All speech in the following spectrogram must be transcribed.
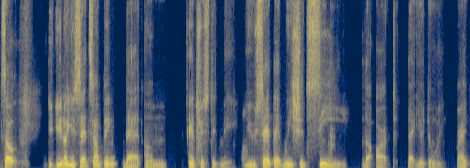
So, you, you know, you said something that um interested me. You said that we should see the art that you're doing right?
